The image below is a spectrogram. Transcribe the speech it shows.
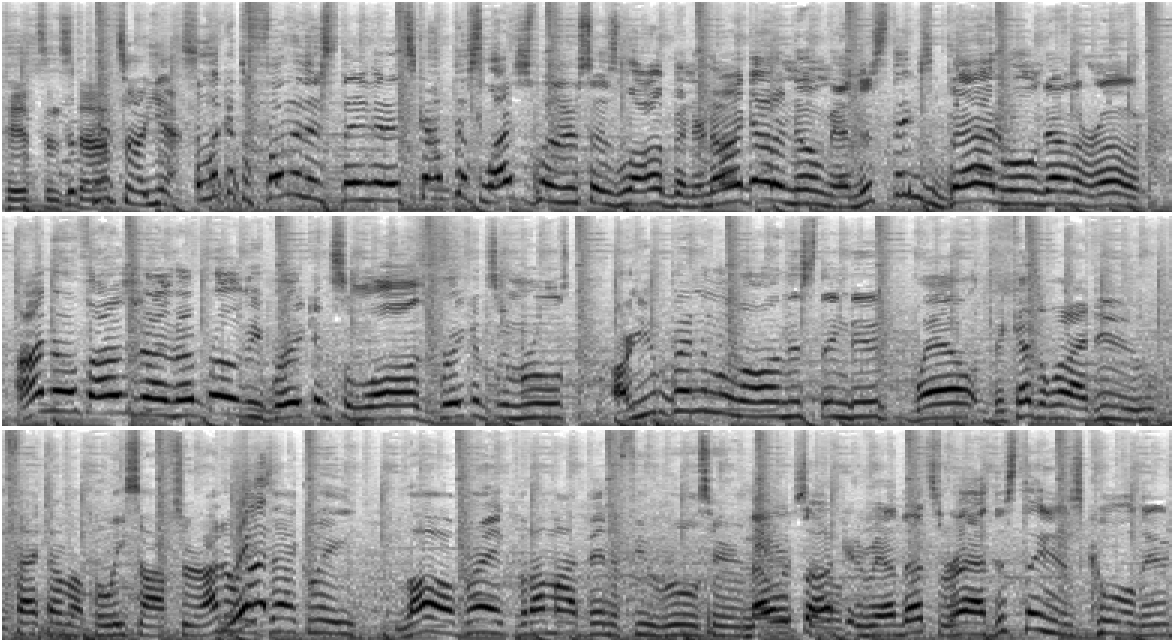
pits and the stuff. pits are? Yes. Look at the front of this thing, and it's got this license plate that says law bender. Now I gotta know, man, this thing's bad rolling down the road. I know if I was driving, I'd probably be breaking some laws, breaking some rules. Are you bending the law on this thing, dude? Well, because of what I do, the fact I'm a police officer, I don't What? exactly law break, but I might bend a few rules here and Now there. we're so- talking, man. That's rad. This thing is cool, dude.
